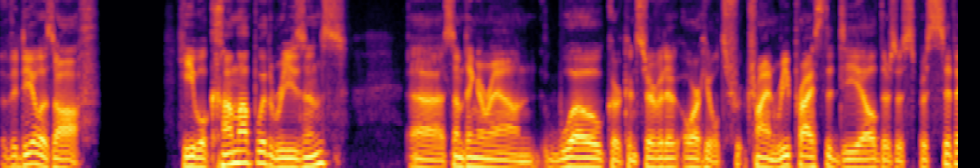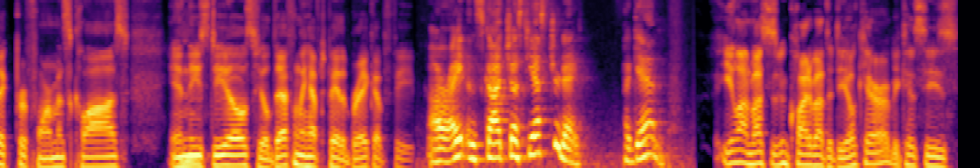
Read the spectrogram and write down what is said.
The deal is off. He will come up with reasons, uh, something around woke or conservative, or he'll tr- try and reprice the deal. There's a specific performance clause in mm-hmm. these deals. He'll definitely have to pay the breakup fee. All right. And Scott, just yesterday, again, Elon Musk has been quiet about the deal, Kara, because he's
